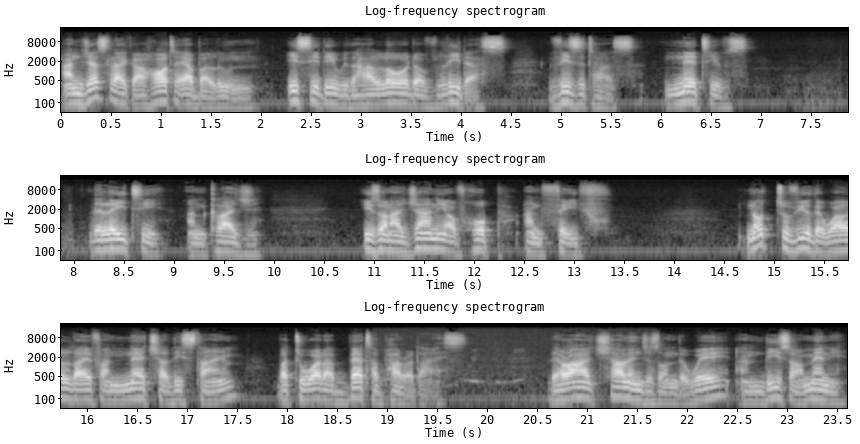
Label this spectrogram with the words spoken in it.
And just like a hot air balloon, ECD with a load of leaders, visitors, natives, the laity, and clergy is on a journey of hope and faith. Not to view the wildlife and nature this time, but toward a better paradise. There are challenges on the way, and these are many,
